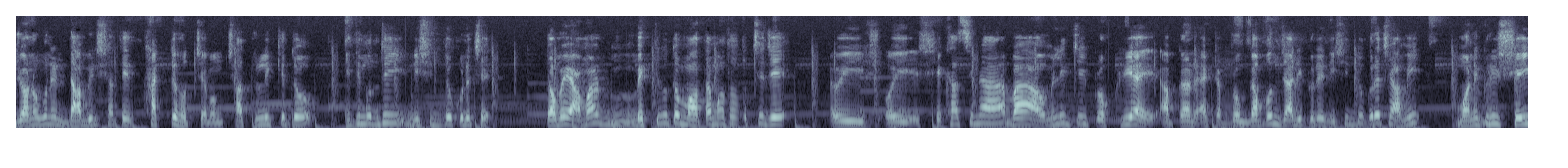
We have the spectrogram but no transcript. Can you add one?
জনগণের দাবির সাথে থাকতে হচ্ছে এবং ছাত্রলীগকে তো ইতিমধ্যেই নিষিদ্ধ করেছে। তবে আমার ব্যক্তিগত মতামত হচ্ছে যে ওই ওই শেখ হাসিনা বা আওয়ামী লীগ যে প্রক্রিয়ায় আপনার একটা প্রজ্ঞাপন জারি করে নিষিদ্ধ করেছে, আমি মনে করি সেই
